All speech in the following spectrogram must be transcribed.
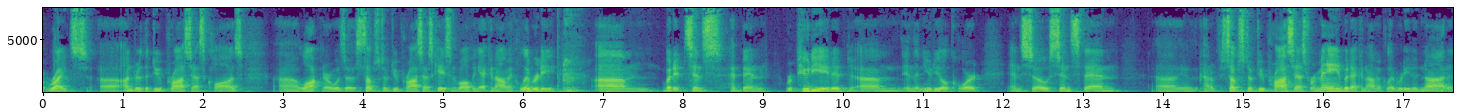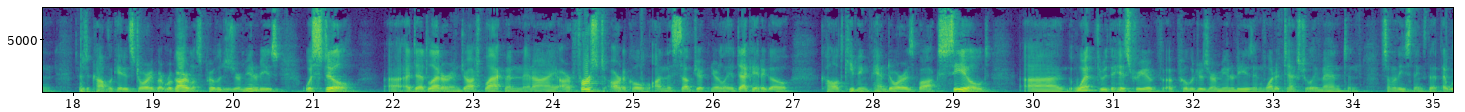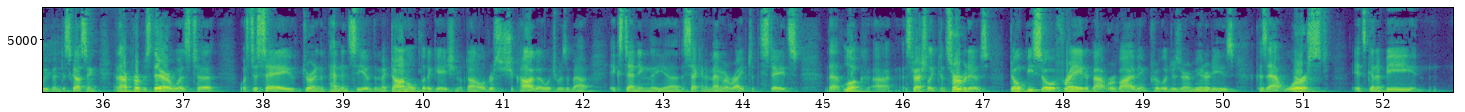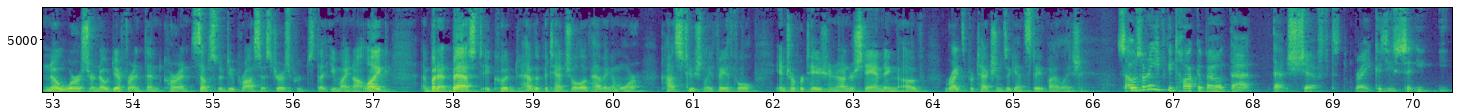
rights under the Due Process Clause. Uh, Lochner was a substantive due process case involving economic liberty, um, but it since had been repudiated um, in the New Deal court, and so since then, uh, you know, the kind of substantive due process remained, but economic liberty did not, and there's a complicated story. But regardless, privileges or immunities was still uh, a dead letter. And Josh Blackman and I, our first article on this subject nearly a decade ago, called "Keeping Pandora's Box Sealed." Uh, went through the history of, of, privileges or immunities and what it textually meant and some of these things that, that we've been discussing. And our purpose there was to was to say during the pendency of the McDonald litigation, McDonald versus Chicago, which was about extending the uh, the Second Amendment right to the states, that look, uh, especially conservatives, don't be so afraid about reviving privileges or immunities because at worst it's going to be no worse or no different than current substantive due process jurisprudence that you might not like. But at best, it could have the potential of having a more constitutionally faithful interpretation and understanding of rights protections against state violation. So I was wondering if you could talk about that that shift, right? Because you, you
